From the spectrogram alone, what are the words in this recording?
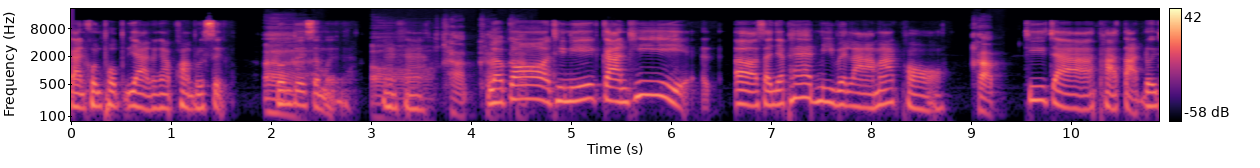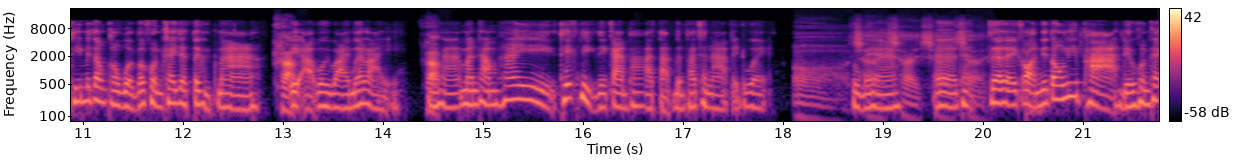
การค้นพบยาระงับความรู้สึกอ่าร่วมด้วยเสมออ๋อนะคะครับครับ แล้วก็ครับทีนี้การที่เอ่อสัญญาแพทย์มีเวลามากพอครับ ที่จะผ่าตัดโดยที่ไม่ต้องกังวลว่าคนไข้จะตื่นมาครับเอะอะโวยวายเมื่อไหร่ครับนะคะมันทำให้เทคนิคในการผ่าตัดมันพัฒนาไปด้วยอ๋อถูกไหมใช่ฮะใช่ใช่เออใช่แต่แต่ก่อนนี่ต้องรีบผ่าเดี๋ยวคนไข้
